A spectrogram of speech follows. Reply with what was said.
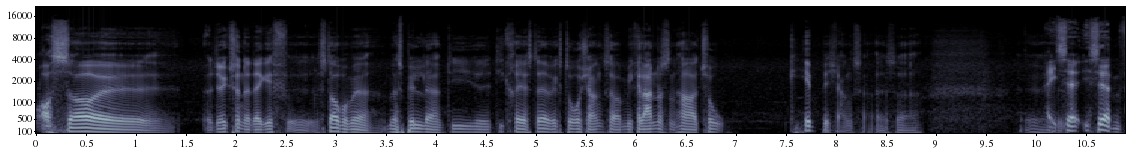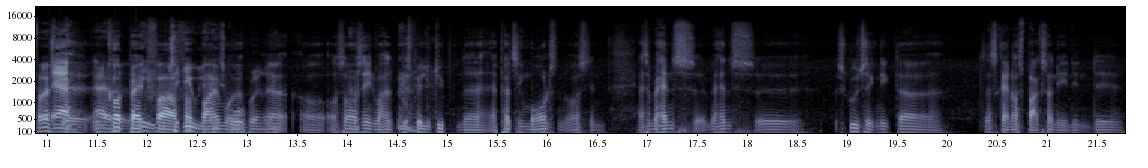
og så, øh, det er jo ikke sådan, at AGF øh, stopper med, med at spille der. De, øh, de kræver stadigvæk store chancer, og Michael Andersen har to kæmpe chancer. Altså, øh, Ja, især, især den første Ja, er en cutback fra, fra den, Ja, og, og så også en, hvor han bliver spillet i dybden af, af Patrick Mortensen. Også en, altså med hans, med hans øh, skudteknik, der, der skal han også bakke sådan en ind. Det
